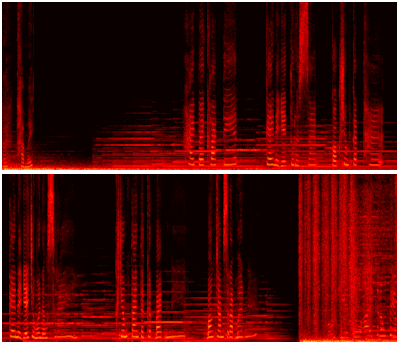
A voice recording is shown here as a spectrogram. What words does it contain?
ហ៎ថាម៉េចហើយពេលខ្លះទៀតគេនិយាយទូរស័ព្ទក៏ខ្ញុំគិតថា គេនិយាយជាមួយនឹងស្រី ខ្ញុំតែងតែគិតបែបនេះបងចាំស្ដាប់មើលណាបងជាតួឯកក្នុងភាព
